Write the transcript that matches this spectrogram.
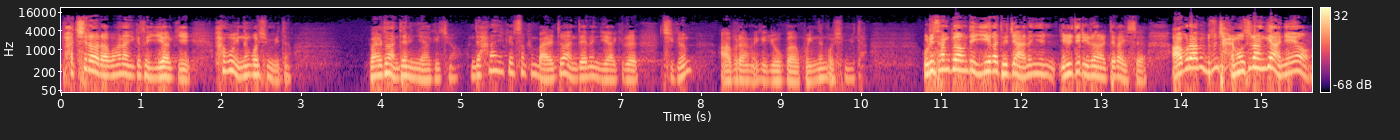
바치라라고 하나님께서 이야기하고 있는 것입니다. 말도 안 되는 이야기죠. 근데 하나님께서 그 말도 안 되는 이야기를 지금 아브라함에게 요구하고 있는 것입니다. 우리 삶 가운데 이해가 되지 않은 일들이 일어날 때가 있어요. 아브라함이 무슨 잘못을 한 게 아니에요.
